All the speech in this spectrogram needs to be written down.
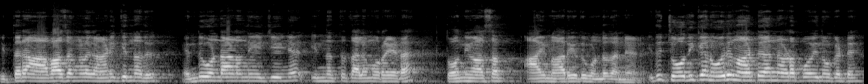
ഇത്തരം ആഭാസങ്ങൾ കാണിക്കുന്നത് എന്തുകൊണ്ടാണെന്ന് ചോദിച്ചു കഴിഞ്ഞാൽ ഇന്നത്തെ തലമുറയുടെ തോന്നിവാസം ആയി മാറിയത് കൊണ്ട് തന്നെയാണ്. ഇത് ചോദിക്കാൻ ഒരു നാട്ടുകാരൻ അവിടെ പോയി നോക്കട്ടെ.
